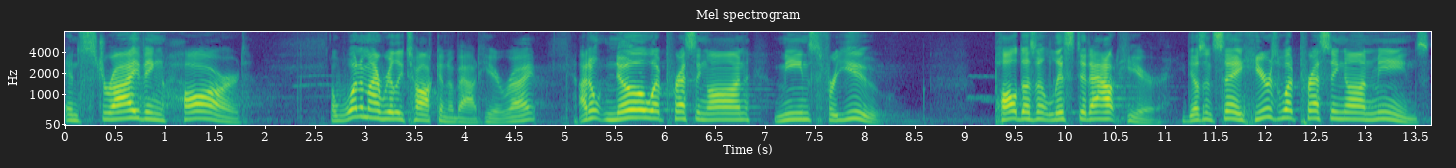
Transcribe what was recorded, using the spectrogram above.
and striving hard. what am I really talking about here, right? I don't know what pressing on means for you. Paul doesn't list it out here. He doesn't say, here's what pressing on means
